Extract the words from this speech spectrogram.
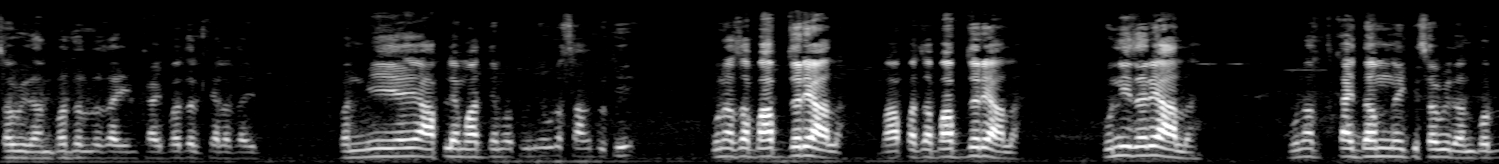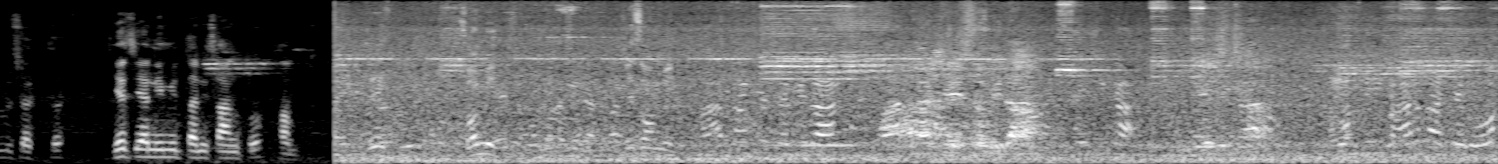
संविधान बदललं जाईल काही बदल केला जाईल. पण मी आपल्या माध्यमातून एवढं सांगतो की कुणाचा बाप जरी आला बापाचा बाप जरी आला कुणी जरी आलं कुणात काय दम नाही की संविधान बदलू शकतं हेच या निमित्ताने सांगतो. थांबतो स्वामी हे स्वामी. भारताचे संविधान भारताचे संविधान. आम्ही भारताचे लोक.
